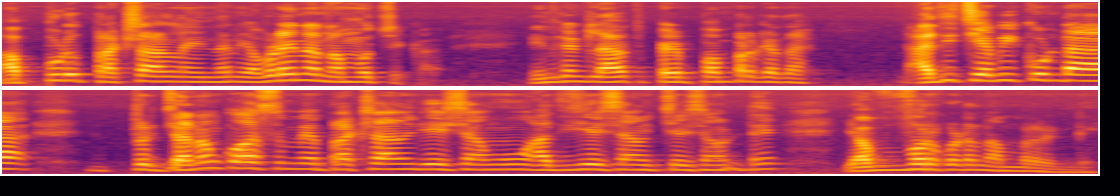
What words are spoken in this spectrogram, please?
అప్పుడు ప్రక్షాళన అయిందని ఎవడైనా నమ్మొచ్చు ఇక. ఎందుకంటే లేకపోతే పంపరు కదా. అది ఇప్పుడు జనం కోసం మేము ప్రక్షాళన చేశాము అది చేసాము ఇది చేసాము అంటే ఎవ్వరు కూడా నమ్మరండి.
